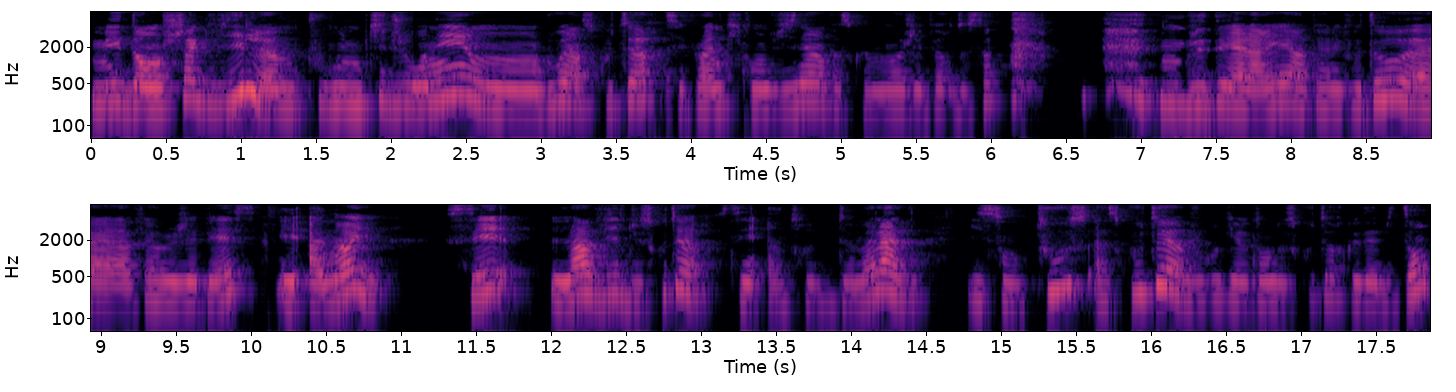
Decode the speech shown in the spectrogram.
Mais dans chaque ville, pour une petite journée, on louait un scooter. C'est Florian qui conduisait, hein, parce que moi j'ai peur de ça. Donc j'étais à l'arrière à faire les photos, à faire le GPS. Et Hanoï, c'est la ville du scooter. C'est un truc de malade ils sont tous à scooter. Je crois qu'il y a autant de scooters que d'habitants.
